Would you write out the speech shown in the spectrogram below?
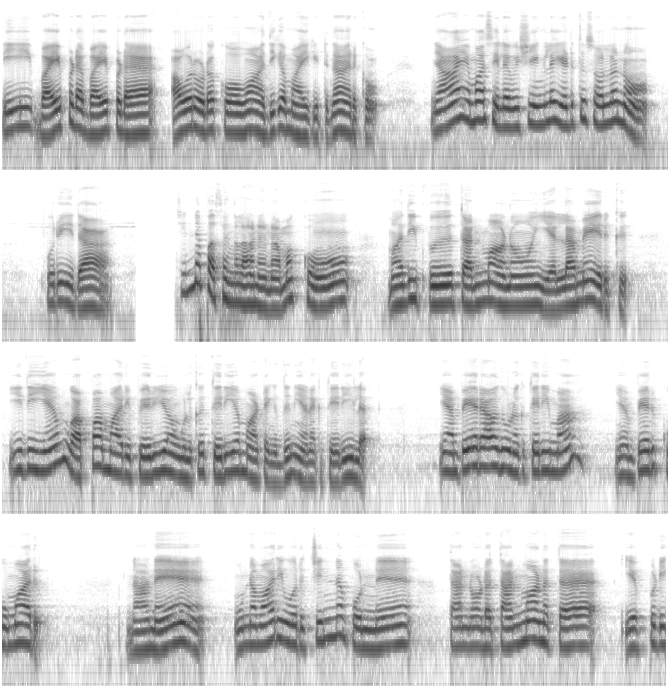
நீ பயப்பட பயப்பட அவரோட கோபம் அதிகமாகிக்கிட்டு தான் இருக்கும். நியாயமாக சில விஷயங்களை எடுத்து சொல்லணும். புரியுதா? சின்ன பசங்களான நமக்கும் மதிப்பு தன்மானம் எல்லாமே இருக்குது இது ஏன் உங்கள் அப்பா மாதிரி பெரியவங்களுக்கு தெரிய மாட்டேங்குதுன்னு எனக்கு தெரியல. என் பேராவது உனக்கு தெரியுமா? என் பேர் குமார். நான் உன்னை மாதிரி ஒரு சின்ன பொண்ணு தன்னோட தன்மானத்தை எப்படி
